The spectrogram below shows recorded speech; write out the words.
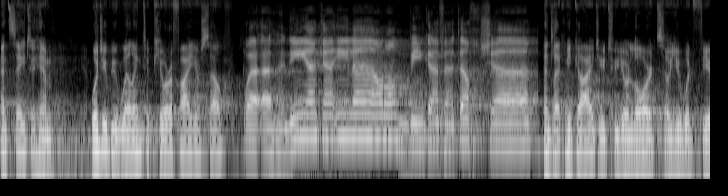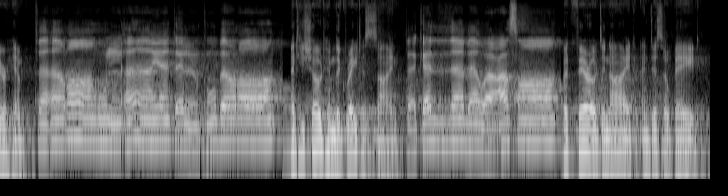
And say to him, would you be willing to purify yourself? And let me guide you to your Lord so you would fear him. And he showed him the greatest sign. But Pharaoh denied and disobeyed.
